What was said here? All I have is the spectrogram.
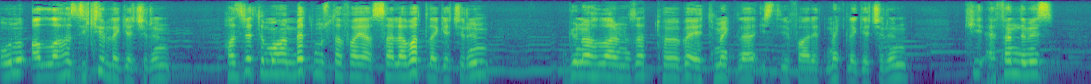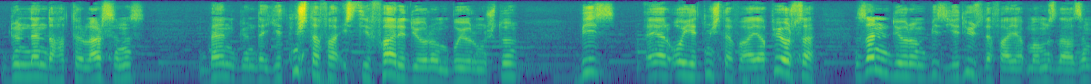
onu Allah'a zikirle geçirin. Hazreti Muhammed Mustafa'ya salavatla geçirin. Günahlarınıza tövbe etmekle, istiğfar etmekle geçirin. Ki Efendimiz dünden de hatırlarsınız. Ben günde 70 defa istiğfar ediyorum buyurmuştu. Biz eğer o 70 defa yapıyorsa zannediyorum biz 700 defa yapmamız lazım.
